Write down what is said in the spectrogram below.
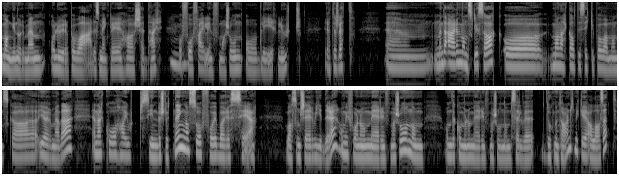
mange nordmenn og lurer på hva er det som egentlig har skjedd her, og får feilinformasjon og blir lurt, rett og slett. Um, men det er en vanskelig sak, og man er ikke alltid sikker på hva man skal gjøre med det. NRK har gjort sin beslutning, og så får vi bare se hva som skjer videre. Om vi får noe mer informasjon, om, om det kommer noe mer informasjon om selve dokumentaren, som ikke alle har sett.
